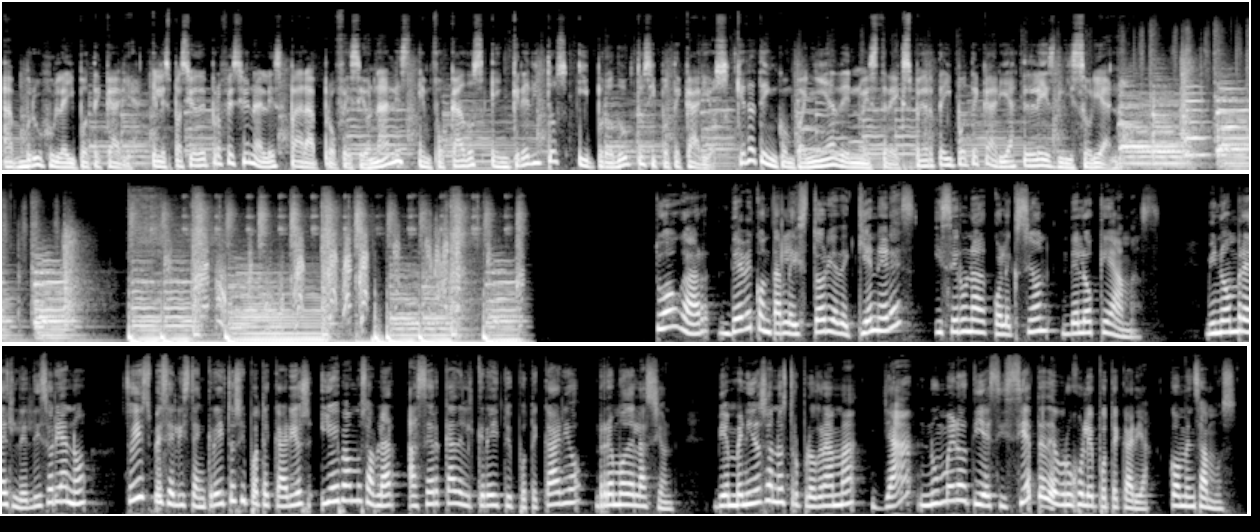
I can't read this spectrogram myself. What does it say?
A Brújula Hipotecaria, el espacio de profesionales para profesionales enfocados en créditos y productos hipotecarios. Quédate en compañía de nuestra experta hipotecaria, Leslie Soriano. Tu hogar debe contar la historia de quién eres y ser una colección de lo que amas. Mi nombre es Leslie Soriano soy especialista en créditos hipotecarios y hoy vamos a hablar acerca del crédito hipotecario remodelación. Bienvenidos a nuestro programa ya número 17 de Brújula Hipotecaria. Comenzamos.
